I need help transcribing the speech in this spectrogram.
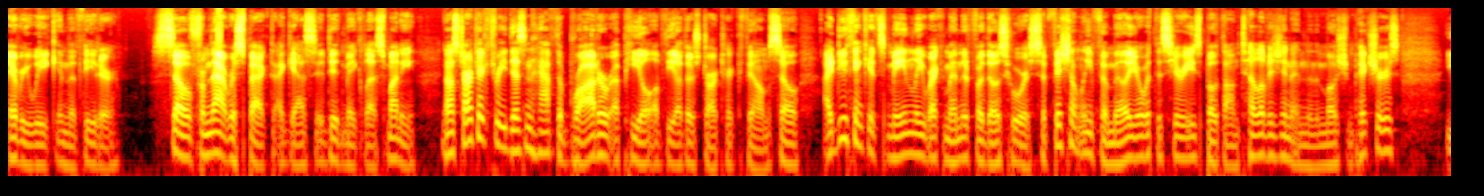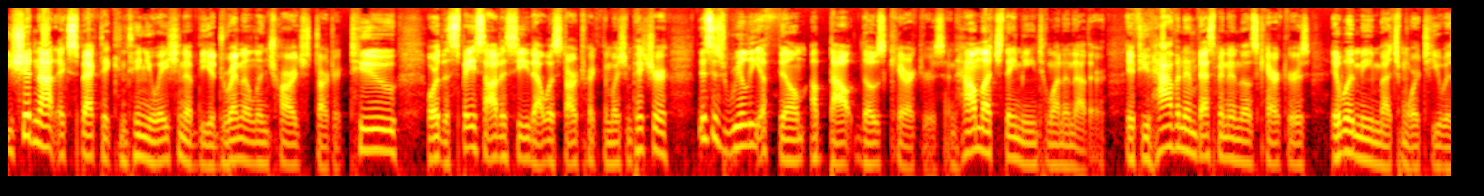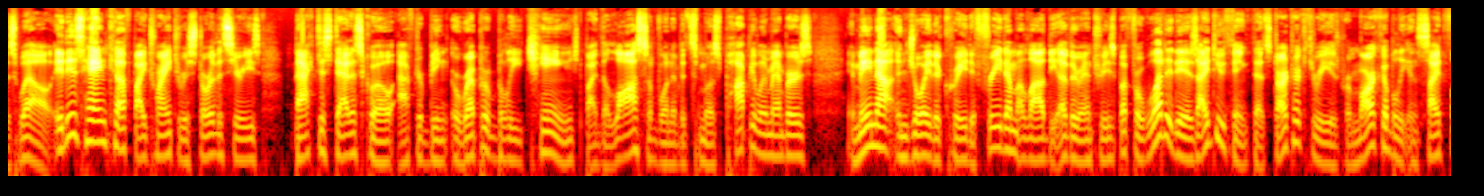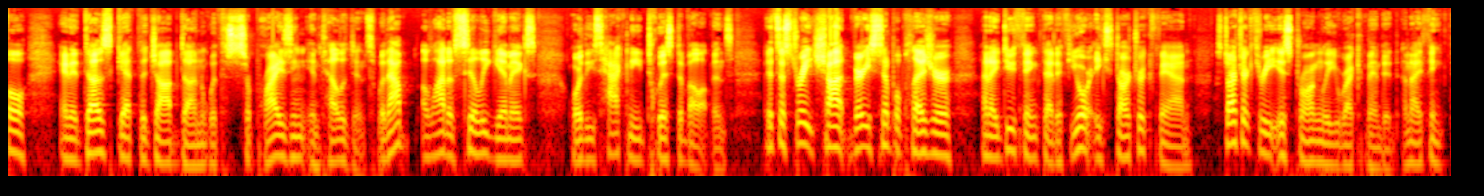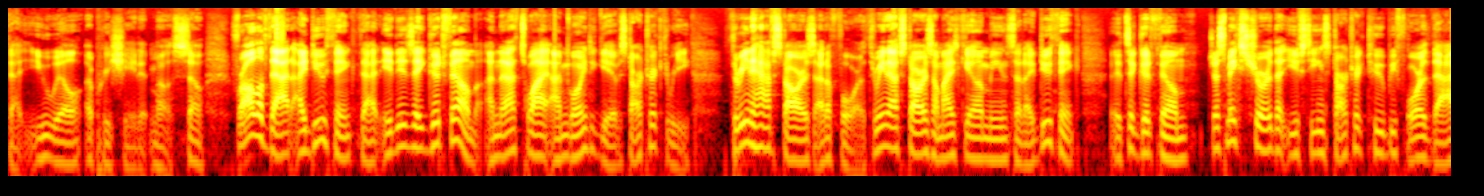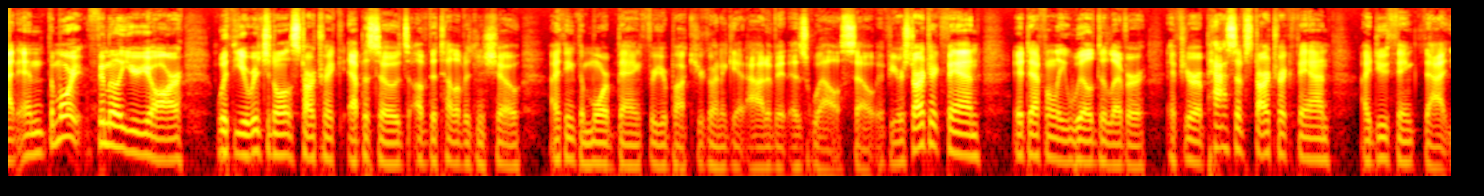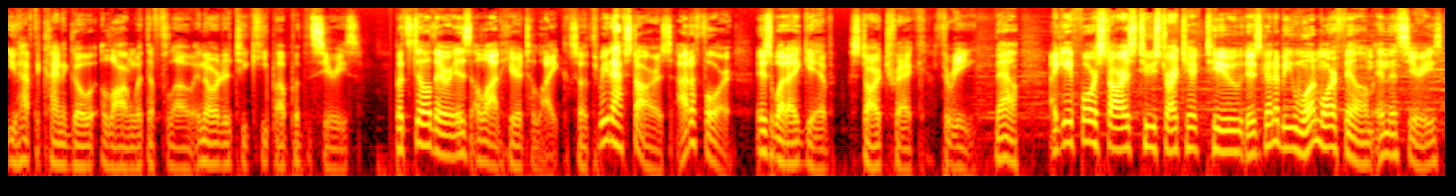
every week in the theater. So, from that respect, I guess it did make less money. Now, Star Trek 3 doesn't have the broader appeal of the other Star Trek films, so I do think it's mainly recommended for those who are sufficiently familiar with the series, both on television and in the motion pictures. You should not expect a continuation of the adrenaline charged Star Trek II or the Space Odyssey that was Star Trek the Motion Picture. This is really a film about those characters and how much they mean to one another. If you have an investment in those characters, it would mean much more to you as well. It is handcuffed by trying to restore the series back to status quo after being irreparably changed by the loss of one of its most popular members. It may not enjoy the creative freedom allowed the other entries, but for what it is, I do think that Star Trek 3 is remarkably insightful and it does get the job done with surprising intelligence without a lot of silly gimmicks or these hackneyed twist developments. It's a straight shot, very simple pleasure, and I do think that if you're a Star Trek fan, Star Trek 3 is strongly recommended, and I think that you will appreciate it most. So, for all of that, I do think that it is a good film, and that's why I'm going to give Star Trek 3 three and a half stars out of four. Three and a half stars on my scale means that I do think it's a good film. Just make sure that you've seen Star Trek 2 before that. And the more familiar you are with the original Star Trek episodes of the television show, I think the more bang for your buck you're going to get out of it as well. So if you're a Star Trek fan, it definitely will deliver. If you're a passive Star Trek fan, I do think that you have to kind of go along with the flow in order to keep up with the series. But still, there is a lot here to like. So, three and a half stars out of four is what I give Star Trek 3. Now, I gave four stars to Star Trek 2. There's going to be one more film in this series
